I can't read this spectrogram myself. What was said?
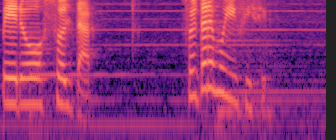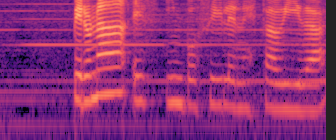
Pero soltar. Soltar es muy difícil. Pero nada es imposible en esta vida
